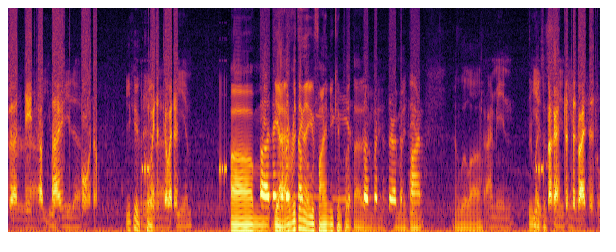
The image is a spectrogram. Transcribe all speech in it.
to uh, or, stage uh, you want me outside? to Or no? You can put put it uh, ahead. DM? um Uh, yeah everything that you find you can put that in suspect is there my, in my. DM and we'll uh I mean We might just- saying Okay, just advise about us. the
